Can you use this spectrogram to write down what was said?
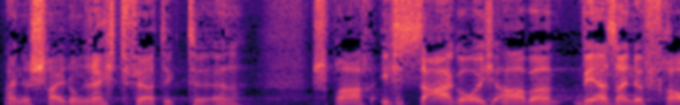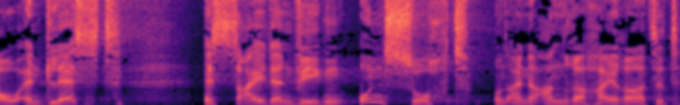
eine Scheidung rechtfertigte. Er sprach, ich sage euch aber, wer seine Frau entlässt, es sei denn wegen Unzucht und eine andere heiratet,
